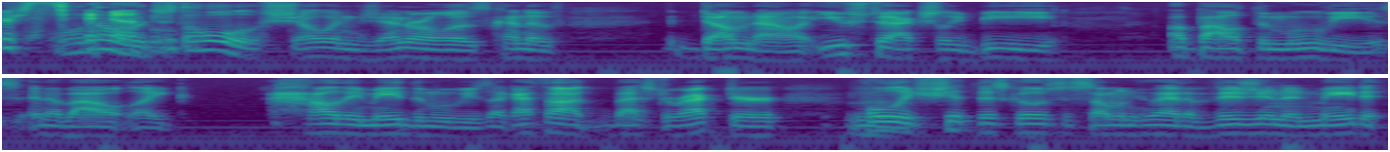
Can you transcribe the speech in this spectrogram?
understand. no, just the whole show in general is kind of dumb now. It used to actually be about the movies and about like how they made the movies. Like I thought best director, mm-hmm. holy shit, this goes to someone who had a vision and made it.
